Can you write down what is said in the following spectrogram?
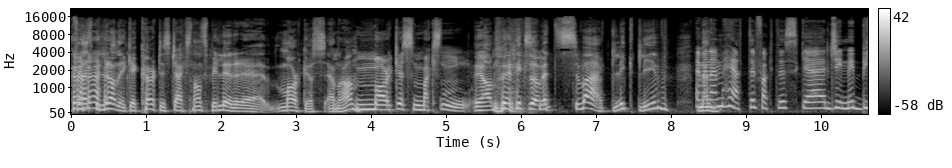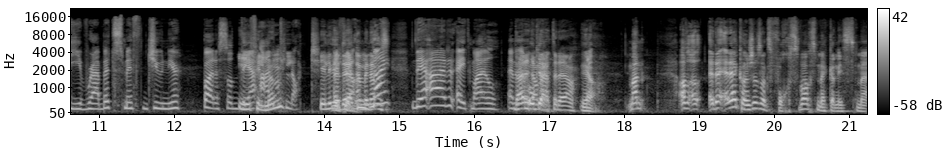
For der spiller han ikke Curtis Jackson, han spiller eh, Marcus en eller annen. Marcus Maxon. Ja, men liksom et svært likt liv. Eminem heter faktisk eh, Jimmy B. Rabbit Smith jr. Bare så det I er klart. I det Ja. Nei, det er 8 Mile. Det er, det ja. ja. Men altså, er, det, er det kanskje en slags forsvarsmekanisme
